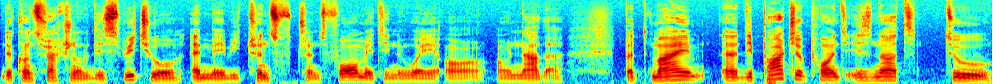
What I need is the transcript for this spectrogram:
the construction of this ritual and maybe trans- transform it in a way or, or another. But my uh, departure point is not to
